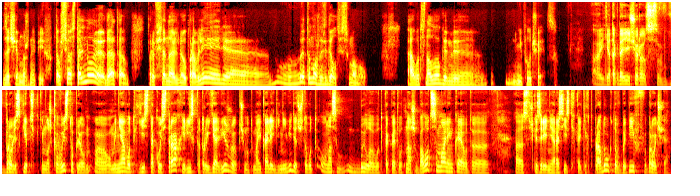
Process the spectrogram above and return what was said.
зачем нужны ПИФ. Потому что все остальное, да, там, профессиональное управление, ну, это можно сделать и самому. А вот с налогами не получается. А я тогда еще раз в роли скептика немножко выступлю. Э, у меня вот есть такой страх и риск, который я вижу, почему-то мои коллеги не видят, что вот у нас было вот какая-то вот наша болотца маленькая, вот э, э, с точки зрения российских каких-то продуктов, БПИФ и прочее.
